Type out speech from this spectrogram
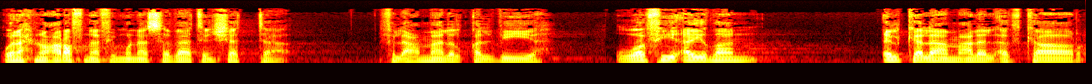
ونحن عرفنا في مناسبات شتى في الأعمال القلبية وفي أيضا الكلام على الأذكار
